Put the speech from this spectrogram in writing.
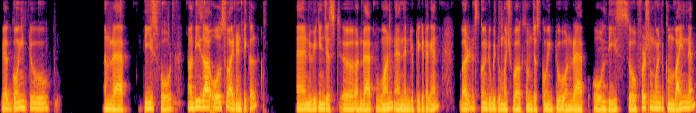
we are going to unwrap these four. Now these are also identical. And we can just uh, unwrap one and then duplicate again. But it's going to be too much work so i'm just going to unwrap all these. So first i'm going to combine them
